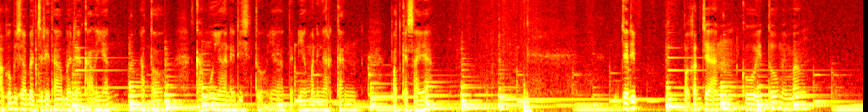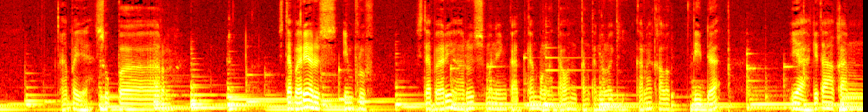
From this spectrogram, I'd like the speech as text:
aku bisa bercerita kepada kalian atau kamu yang ada di situ yang yang mendengarkan podcast saya. Jadi pekerjaanku itu memang apa ya super setiap hari harus improve setiap hari harus meningkatkan pengetahuan tentang teknologi karena kalau tidak ya kita akan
